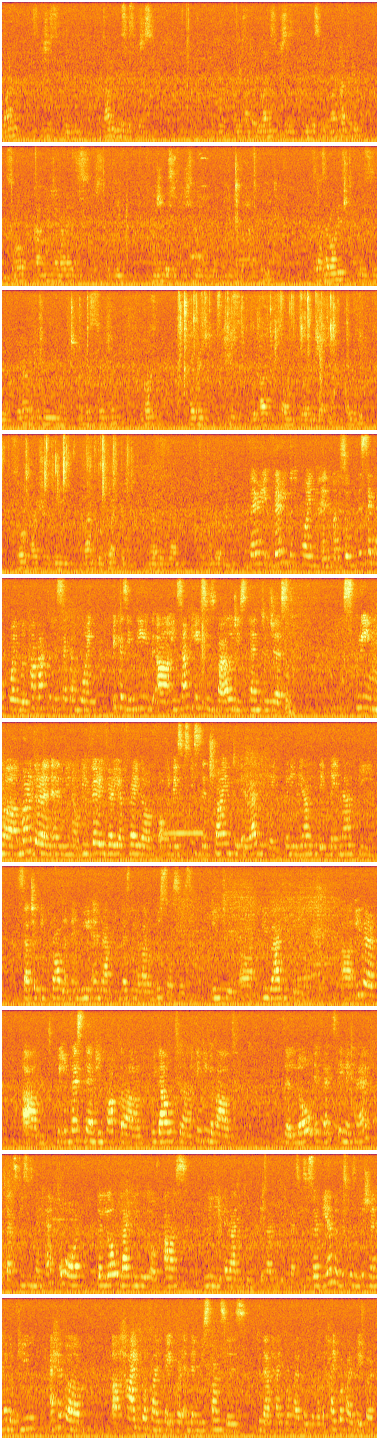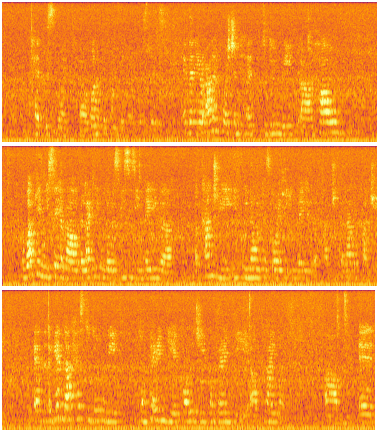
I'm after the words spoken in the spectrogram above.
one species, in- one invasive species, for example, one species invasive in one country, so can we generalize this species to be an species in another country? The other one is, is uh, eradication solution, because every species will have its own quality. So how should we Very, very good point. And uh, so the second point, we'll come back to the second point because indeed, uh, in some cases, biologists tend to just scream uh, murder and, and you know be very, very afraid of, of invasive species and trying to eradicate when in reality they may not be such a big problem and we end up investing a lot of resources into uh, eradicating uh, either um, we invest them in uh, without uh, thinking about the low effects they may have, that species may have, or the low likelihood of us really eradicating, eradicating that species. So at the end of this presentation, I have a few, I have a, a high profile paper and then responses to that high profile paper, but the high profile paper had this point, uh, one of the points they had was this. And then your other question had to do with uh, how what can we say about the likelihood of a species invading a, a country if we know it has already invaded country, another country? And again, that has to do with comparing the ecology, comparing the uh, climate, um, and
